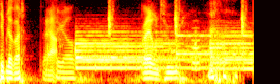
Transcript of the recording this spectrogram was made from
Det bliver godt. Ja, Det gør. revens hule.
